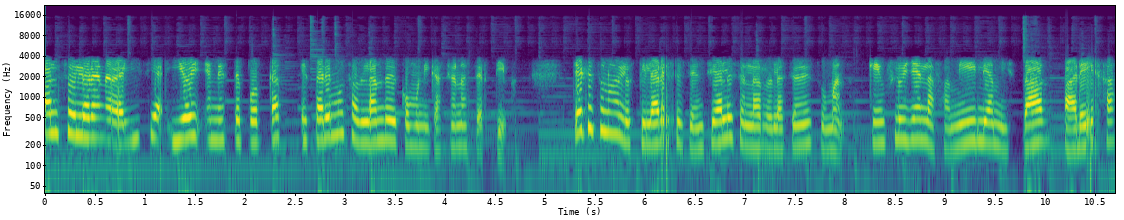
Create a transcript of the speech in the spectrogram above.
tal? Soy Lorena Galicia y hoy en este podcast estaremos hablando de comunicación asertiva, ya que es uno de los pilares esenciales en las relaciones humanas, que influye en la familia, amistad, pareja,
